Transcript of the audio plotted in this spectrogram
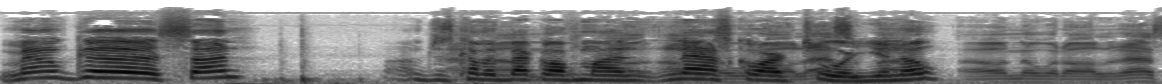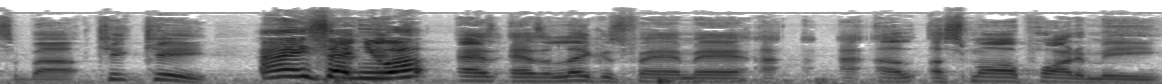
Man, I'm good, son. I'm just coming back off my I don't know what all NASCAR tour, you know? I don't know what all of that's about. Key, Key I ain't setting you up. As as a Lakers fan, man, I, I, a, a small part of me,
